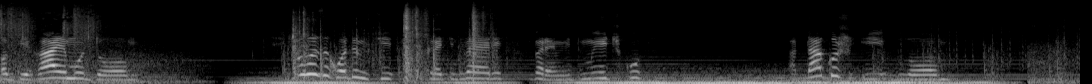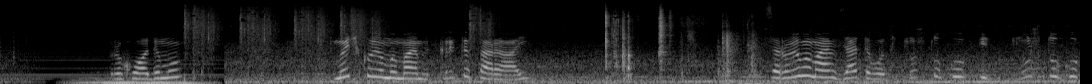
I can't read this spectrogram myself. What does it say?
оббігаємо дом. Чого заходимо в ті секретні двері, беремо відмичку, а також і лом. Проходимо. Відмичкою ми маємо відкрити сарай. Сарою ми маємо взяти от цю штуку і цю штуку,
